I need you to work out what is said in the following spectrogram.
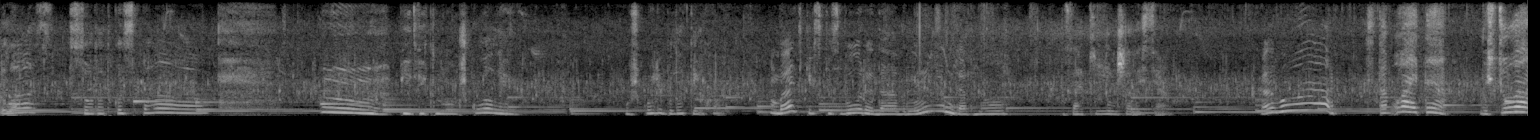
клас солодко спав. Ах, Під вікном школи. У школі було тихо. Батьківські збори давним-давно закінчилися. Аго! Вставайте! Ви що?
